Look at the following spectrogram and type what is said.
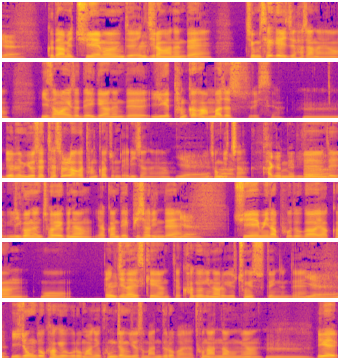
예. 그 다음에 GM은 이제 LG랑 하는데 지금 세 개 이제 하잖아요. 이 상황에서 네 개 하는데 이게 단가가 안 맞을 수도 있어요. 음. 예를 들면 요새 테슬라가 단가 좀 내리잖아요. 예. 전기차 아, 가격 내리죠. 네, 근데 이거는 저의 그냥 약간 내피셜인데 예. GM이나 포드가 약간 뭐 LG나 SK한테 가격 인하를 요청할 수도 있는데 예. 이 정도 가격으로 만약 공장 지어서 만들어 봐야 돈 안 남으면 음. 이게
